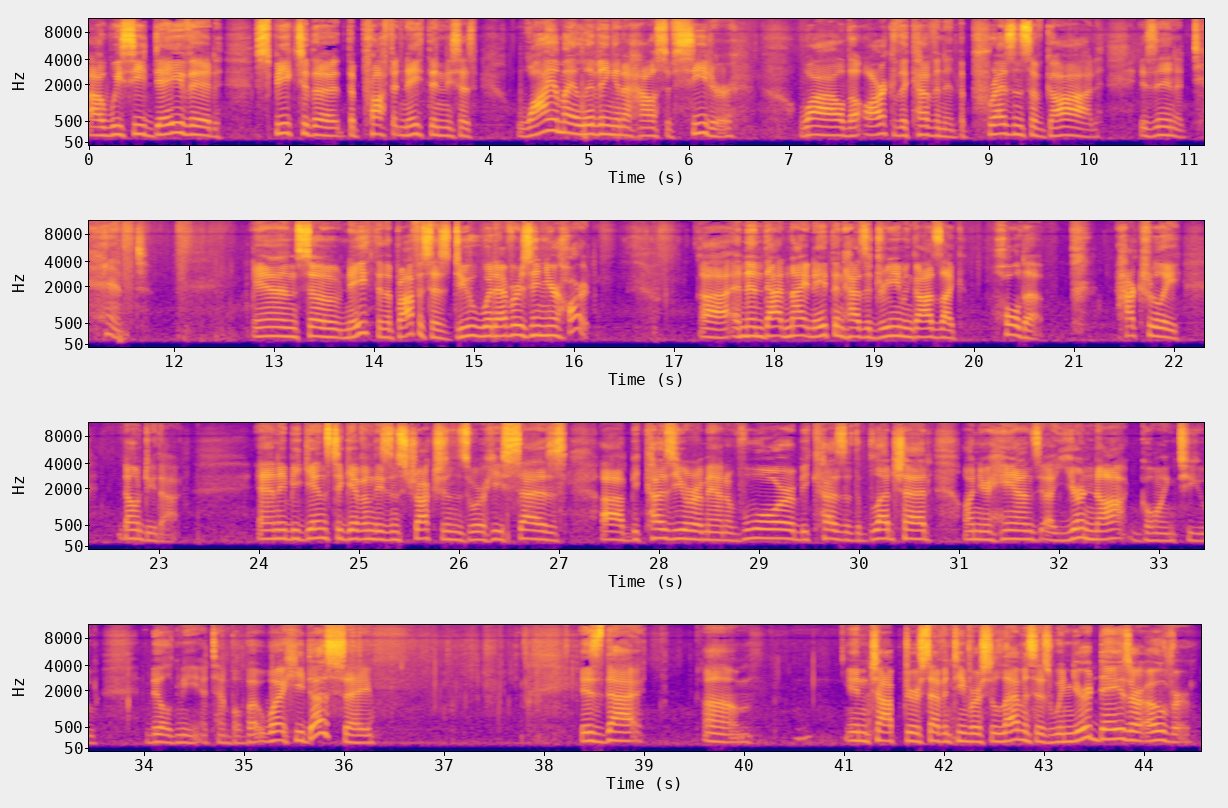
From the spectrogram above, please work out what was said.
uh, we see David speak to the, the prophet Nathan. And he says, Why am I living in a house of cedar while the Ark of the Covenant, the presence of God, is in a tent. And so Nathan, the prophet, says, Do whatever is in your heart. Uh, and then that night, Nathan has a dream, and God's like, Hold up. Actually, don't do that. And he begins to give him these instructions where he says, uh, Because you're a man of war, because of the bloodshed on your hands, uh, you're not going to build me a temple. But what he does say is that um, in chapter 17, verse 11 says, When your days are over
